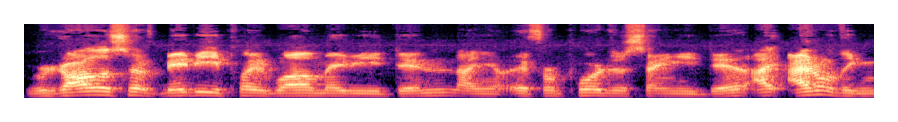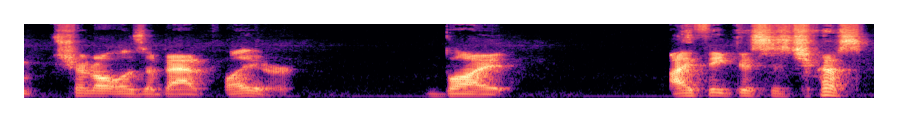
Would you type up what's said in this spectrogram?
regardless of maybe he played well, maybe he didn't. I know if reporters are saying he did, I, I don't think Shenault is a bad player, but I think this is just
